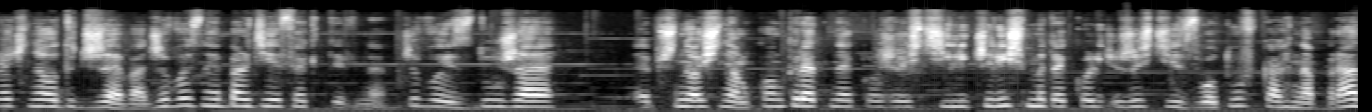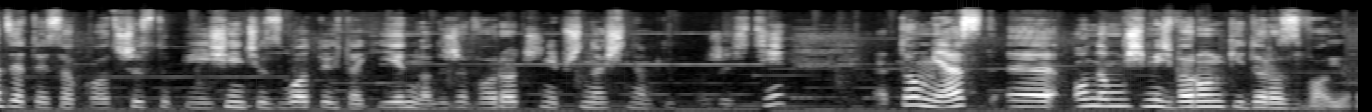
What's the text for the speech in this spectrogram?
zacznę od drzewa. Drzewo jest najbardziej efektywne. Drzewo jest duże, e, przynosi nam konkretne korzyści. Liczyliśmy te korzyści w złotówkach na Pradze, to jest około 350 zł, takie jedno drzewo rocznie przynosi nam tych korzyści. Natomiast e, ono musi mieć warunki do rozwoju.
